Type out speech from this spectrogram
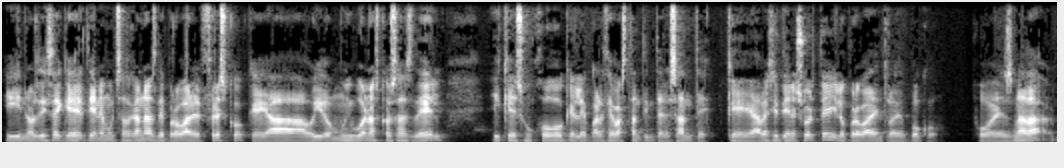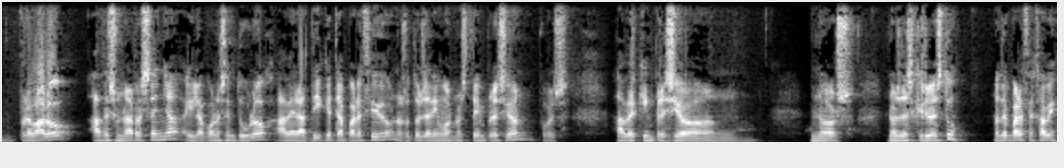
y nos dice que él tiene muchas ganas de probar el fresco, que ha oído muy buenas cosas de él y que es un juego que le parece bastante interesante. Que a ver si tiene suerte y lo prueba dentro de poco. Pues nada, pruébalo, haces una reseña y la pones en tu blog, a ver a ti qué te ha parecido. Nosotros ya dimos nuestra impresión, pues a ver qué impresión nos, nos describes tú. ¿No te parece, Javi?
